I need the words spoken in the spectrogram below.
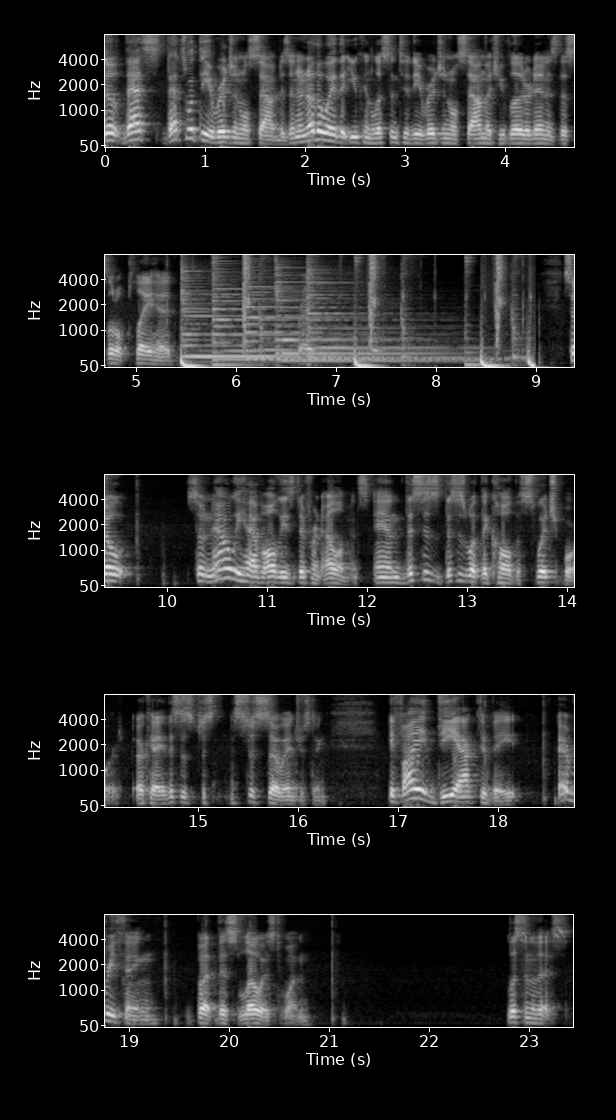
So that's that's what the original sound is. And another way that you can listen to the original sound that you've loaded in is this little playhead. Right. So so now we have all these different elements, and this is this is what they call the switchboard. Okay, this is just it's just so interesting. If I deactivate everything but this lowest one, listen to this.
